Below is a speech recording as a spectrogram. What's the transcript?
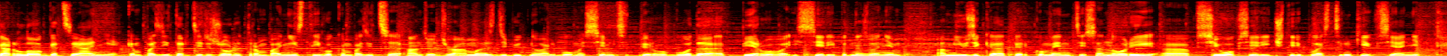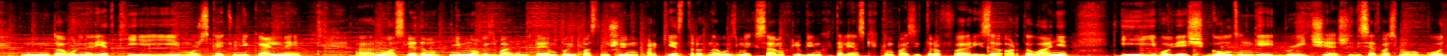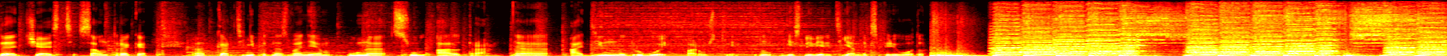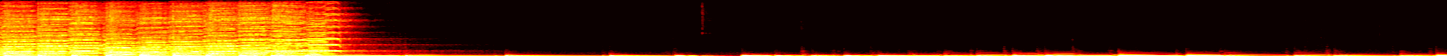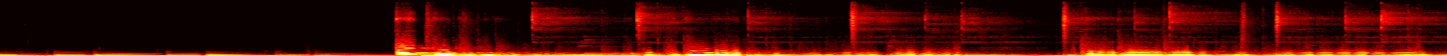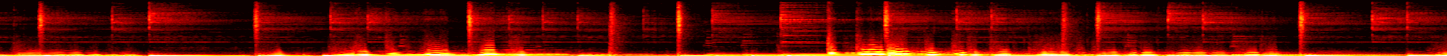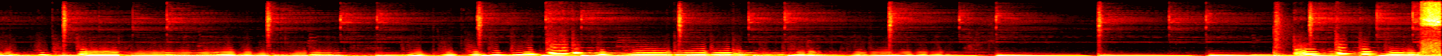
Карло Гациани, композитор, дирижер и тромбонист. Его композиция Under Drama с дебютного альбома 1971 года, первого из серии под названием Musica per Commenti Sonori. А, всего в серии 4 пластинки, все они ну, довольно редкие и, можно сказать, уникальные. А, ну а следом немного сбавим темпа и послушаем оркестр одного из моих самых любимых итальянских композиторов Риза Ортолани и его вещь Golden Gate Bridge 68 года, часть саундтрека к картине под названием Una sul altra, один на другой по-русски, ну, если верить Яндекс переводу.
